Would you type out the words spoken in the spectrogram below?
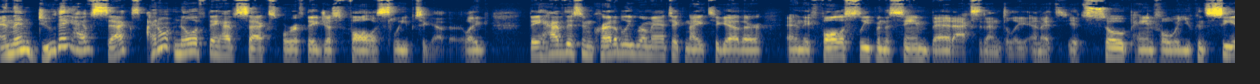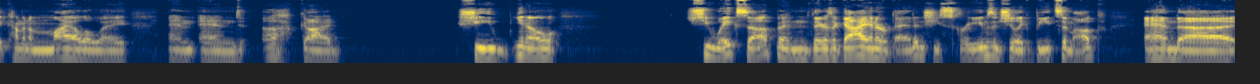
and then do they have sex? I don't know if they have sex or if they just fall asleep together. Like they have this incredibly romantic night together and they fall asleep in the same bed accidentally and it's it's so painful you can see it coming a mile away and and oh god she you know she wakes up and there's a guy in her bed and she screams and she like beats him up and uh,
